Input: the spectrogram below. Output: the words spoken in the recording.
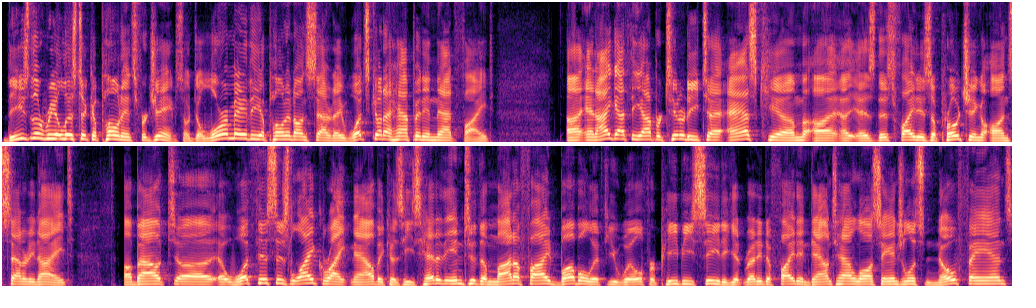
These are the realistic opponents for James. So Dulorme, the opponent on Saturday. What's going to happen in that fight? Uh, and I got the opportunity to ask him uh, as this fight is approaching on Saturday night about uh, what this is like right now because he's headed into the modified bubble, if you will, for PBC to get ready to fight in downtown Los Angeles. No fans,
